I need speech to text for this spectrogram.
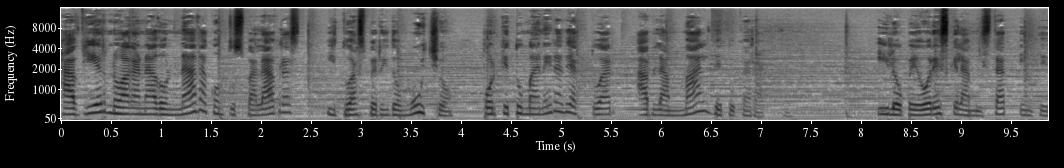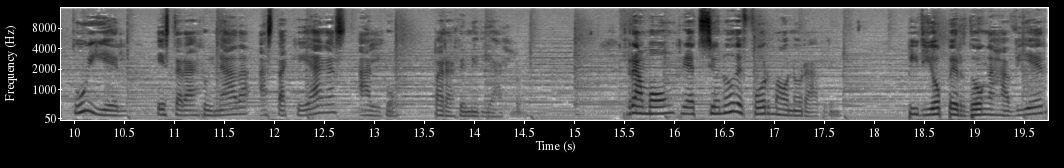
Javier no ha ganado nada con tus palabras y tú has perdido mucho porque tu manera de actuar habla mal de tu carácter. Y lo peor es que la amistad entre tú y él estará arruinada hasta que hagas algo para remediarlo. Ramón reaccionó de forma honorable. Pidió perdón a Javier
